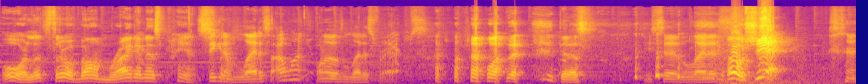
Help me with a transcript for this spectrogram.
Or let's throw a bomb right in his pants. Speaking of lettuce, I want one of those lettuce wraps. I don't know why that- did I s- You said lettuce. Oh shit! you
